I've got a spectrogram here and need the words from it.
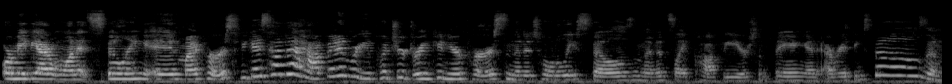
Or maybe I don't want it spilling in my purse. Have you guys had that happen where you put your drink in your purse and then it totally spills and then it's like coffee or something and everything spills and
